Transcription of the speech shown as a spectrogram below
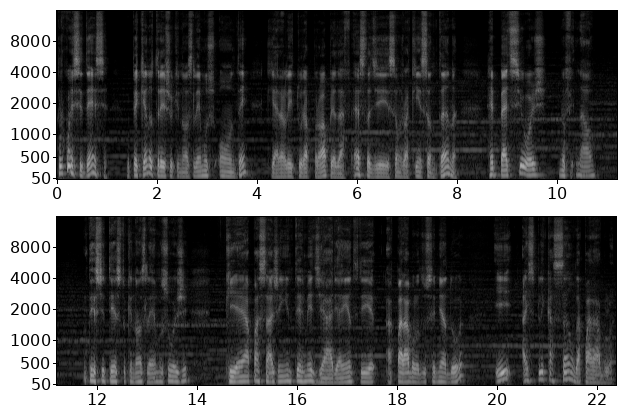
Por coincidência, o pequeno trecho que nós lemos ontem, que era a leitura própria da festa de São Joaquim e Santana, repete-se hoje, no final deste texto que nós lemos hoje, que é a passagem intermediária entre a parábola do semeador e a explicação da parábola.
